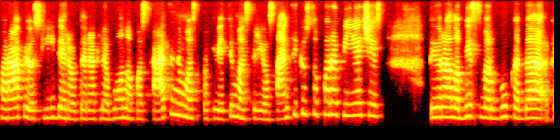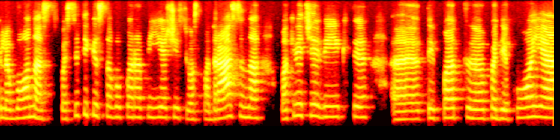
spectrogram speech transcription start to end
parapijos lyderio, tai yra klebono paskatinimas, pakvietimas ir jo santykius su parapiečiais. Tai yra labai svarbu, kada klebonas pasitikė savo parapiečiais, juos padrasina, pakviečia veikti, taip pat padėkoja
